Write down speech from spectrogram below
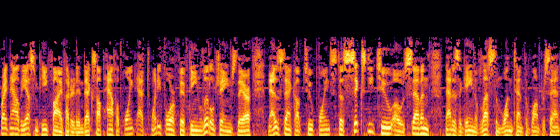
Right now, the S&P 500 index up half a point at 2415. Little change there. NASDAQ up two points to 6207. That is a gain of less than one tenth of 1%.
